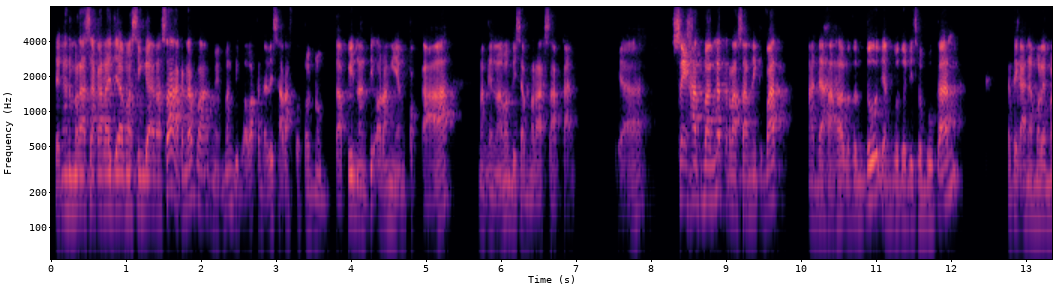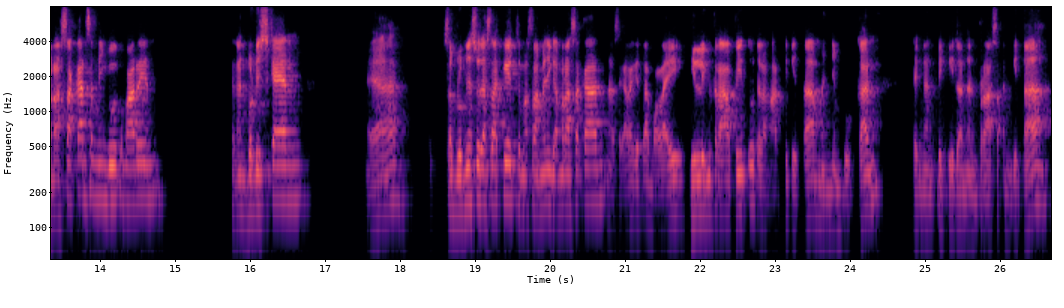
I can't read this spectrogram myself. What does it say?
Dengan merasakan aja masih nggak rasa, kenapa? Memang di bawah kendali saraf otonom. Tapi nanti orang yang peka, makin lama bisa merasakan. Ya, sehat banget, rasa nikmat. Ada hal-hal tertentu yang butuh disembuhkan. Ketika anda mulai merasakan seminggu kemarin dengan body scan, ya sebelumnya sudah sakit, cuma selama ini nggak merasakan. Nah sekarang kita mulai healing terapi itu dalam arti kita menyembuhkan dengan pikiran dan perasaan kita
